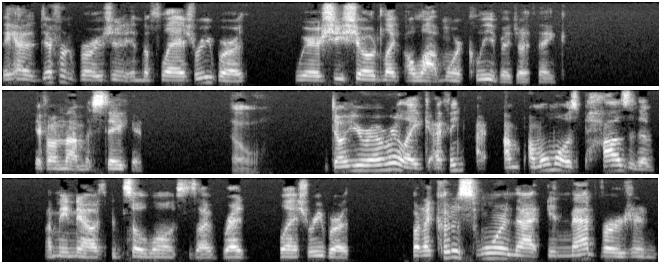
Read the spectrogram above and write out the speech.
they had a different version in the Flash Rebirth where she showed like a lot more cleavage. I think, if I'm not mistaken. Oh. Don't you remember? Like, I think I, I'm I'm almost positive. I mean, now it's been so long since I've read Flash Rebirth, but I could have sworn that in that version,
